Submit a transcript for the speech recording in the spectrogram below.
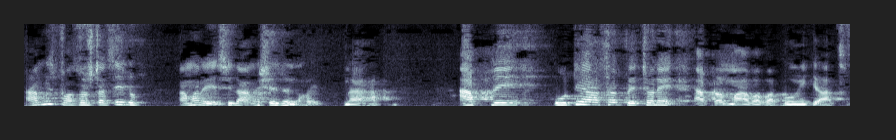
আমি প্রচেষ্টা ছিল, আমার এই ছিল, আমি সেই জন্য হই না। আপনি উঠে আসার পেছনে আপনার মা বাবার ভূমিকা আছে।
